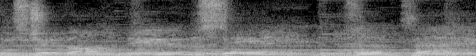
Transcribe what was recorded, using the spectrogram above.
Let's trip on through the sands of time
